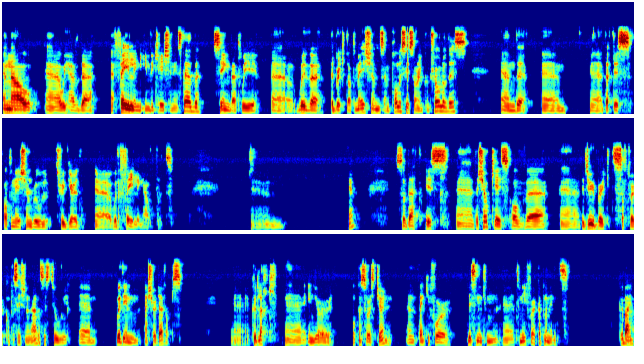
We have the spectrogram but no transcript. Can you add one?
And now uh, we have the failing indication instead, seeing that we with the Brict automations and policies are in control of this, and um, that this automation rule triggered with a failing output. Um, yeah, so that is uh, the showcase of uh, uh, the Brict software composition analysis tool um, within Azure DevOps. good luck in your open source journey, and thank you for listening to, to me for a couple of minutes. Goodbye.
